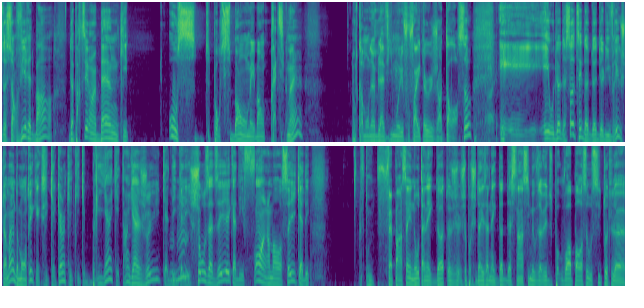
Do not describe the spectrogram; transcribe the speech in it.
de se revirer de bord, de partir un band qui est aussi, pas aussi bon, mais bon, pratiquement, Comme mon humble avis, moi, les Foo Fighters, j'adore ça. Et, et au-delà de ça, tu sais, de, de- de livrer, justement, de montrer que c'est quelqu'un qui, qui- qui est brillant, qui est engagé, qui a, des, qui a des choses à dire, qui a des fonds à ramasser, qui a des. Ce qui me fait penser à une autre anecdote. Je, je sais pas si je suis dans les anecdotes de ce temps-ci, mais vous avez dû voir passer aussi toutes le-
